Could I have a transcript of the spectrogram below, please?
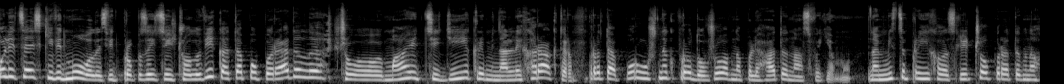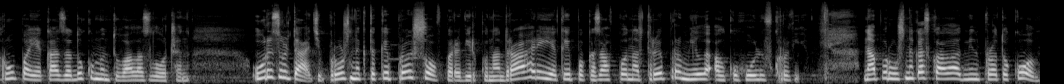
Поліцейські відмовились від пропозиції чоловіка та попередили, що мають ці дії кримінальний характер. Проте порушник продовжував наполягати на своєму. На місце приїхала слідчо-оперативна група, яка задокументувала злочин. У результаті порушник таки пройшов перевірку на драгері, який показав понад 3 проміли алкоголю в крові. На порушника склали адмінпротокол,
